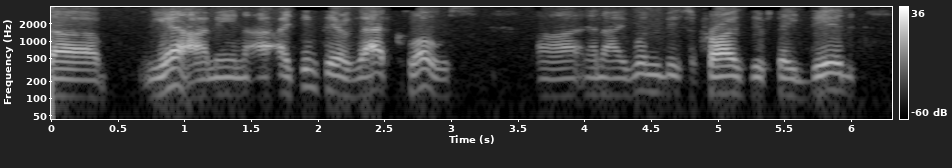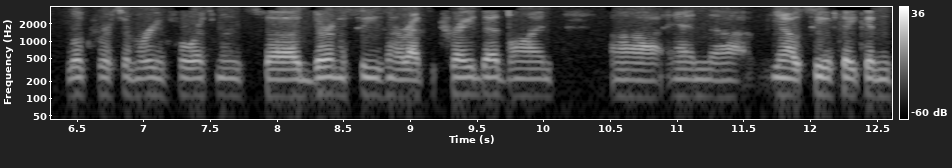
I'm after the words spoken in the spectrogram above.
uh, yeah, I mean, I, I think they're that close, uh, and I wouldn't be surprised if they did look for some reinforcements uh, during the season or at the trade deadline, uh, and uh, you know, see if they can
